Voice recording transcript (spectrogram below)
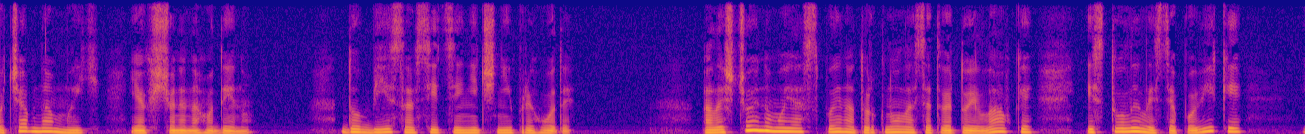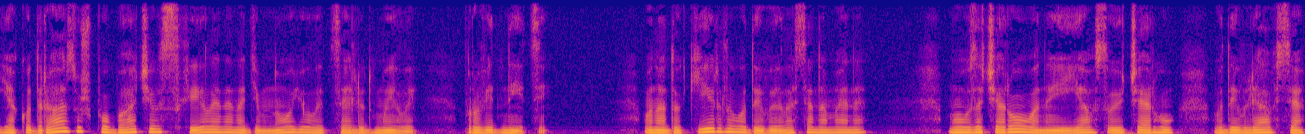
хоча б на мить, якщо не на годину. До біса всі ці нічні пригоди. Але щойно моя спина торкнулася твердої лавки і стулилися повіки, як одразу ж побачив схилене наді мною лице Людмили, провідниці. Вона докірливо дивилася на мене, мов зачарований, і я, в свою чергу, вдивлявся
